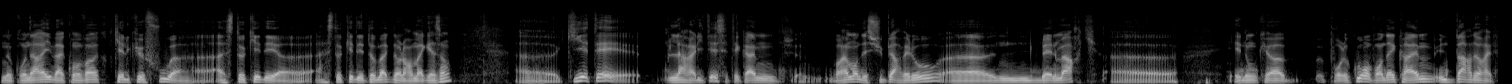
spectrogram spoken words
Donc on arrive à convaincre quelques fous à, stocker, des, à stocker des tomates dans leur magasin, qui était, la réalité, c'était quand même vraiment des super vélos, une belle marque. et donc pour le coup, on vendait quand même une part de rêve.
